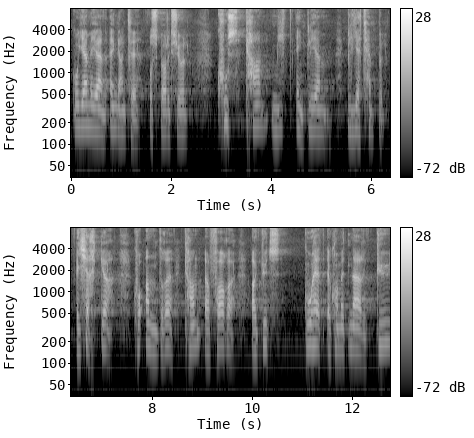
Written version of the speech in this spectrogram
Gå hjem igjen en gang til og spør deg sjøl hvordan kan mitt enkle hjem bli et tempel, en kirke, hvor andre kan erfare at Guds godhet er kommet nær. Gud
